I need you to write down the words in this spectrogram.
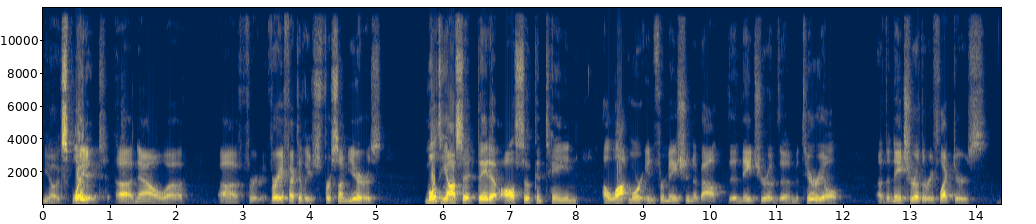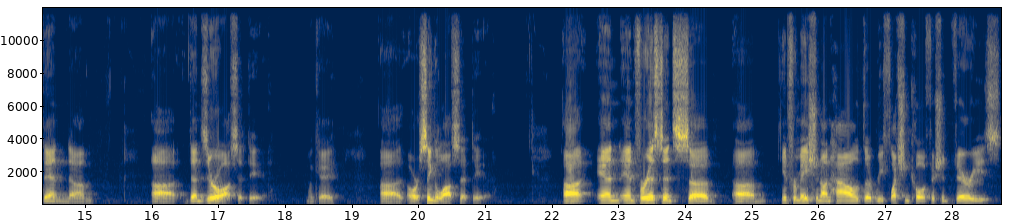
you know exploited now uh, for very effectively for some years. Multi-offset data also contain a lot more information about the nature of the material, uh, the nature of the reflectors than um, uh, than zero offset data, okay, uh, or single offset data. Uh, and and for instance, uh, um, information on how the reflection coefficient varies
